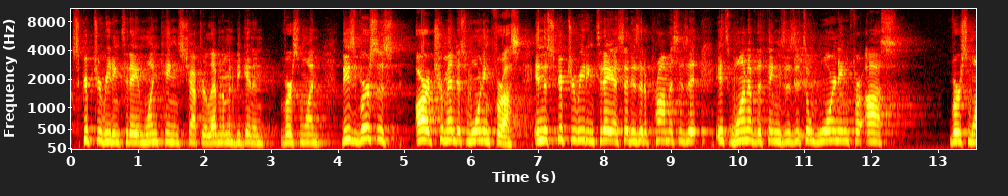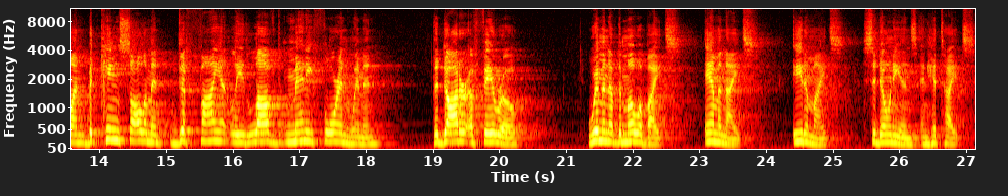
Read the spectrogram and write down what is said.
scripture reading today in 1 Kings chapter 11. I'm going to begin in verse 1. These verses are a tremendous warning for us. In the scripture reading today, I said, Is it a promise? Is it? It's one of the things, is it's a warning for us. Verse 1 But King Solomon defiantly loved many foreign women, the daughter of Pharaoh, women of the Moabites, Ammonites, Edomites, Sidonians, and Hittites.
